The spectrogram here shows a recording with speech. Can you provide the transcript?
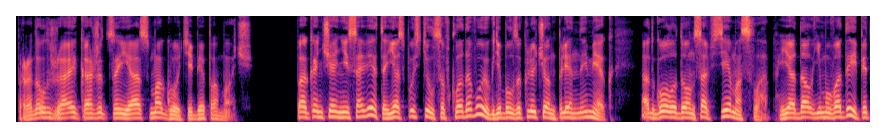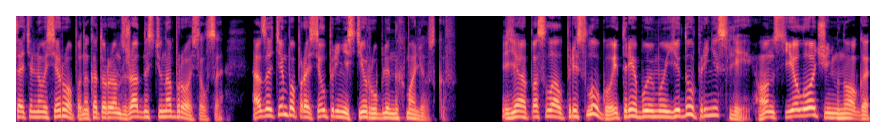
Продолжай, кажется, я смогу тебе помочь. По окончании совета я спустился в кладовую, где был заключен пленный Мек. От голода он совсем ослаб. Я дал ему воды и питательного сиропа, на который он с жадностью набросился, а затем попросил принести рубленных моллюсков. Я послал прислугу, и требуемую еду принесли. Он съел очень много.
